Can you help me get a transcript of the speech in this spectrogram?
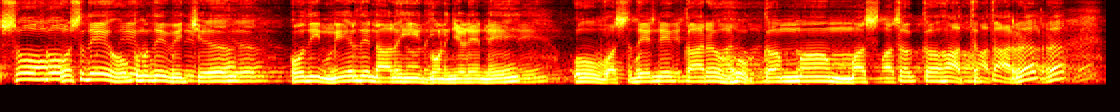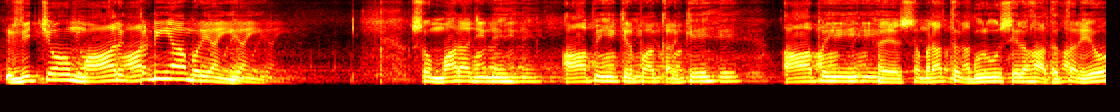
ਸੋ ਉਸ ਦੇ ਹੁਕਮ ਦੇ ਵਿੱਚ ਉਹਦੀ ਮਿਹਰ ਦੇ ਨਾਲ ਹੀ ਗੁਣ ਜਿਹੜੇ ਨੇ ਉਹ ਵਸਦੇ ਨੇ ਕਰ ਹੁਕਮ ਮਸਤਕ ਹੱਥ ਧਰ ਵਿੱਚੋਂ ਮਾਰ ਕੱਢੀਆਂ ਬੁਰਾਈਆਂ ਸੋ ਮਹਾਰਾਜ ਜੀ ਨੇ ਆਪ ਹੀ ਕਿਰਪਾ ਕਰਕੇ ਆਪ ਹੀ ਅਹ, ਸਮਰੱਥ ਗੁਰੂ ਸਿਰ ਹੱਥ ਧਰਿਓ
